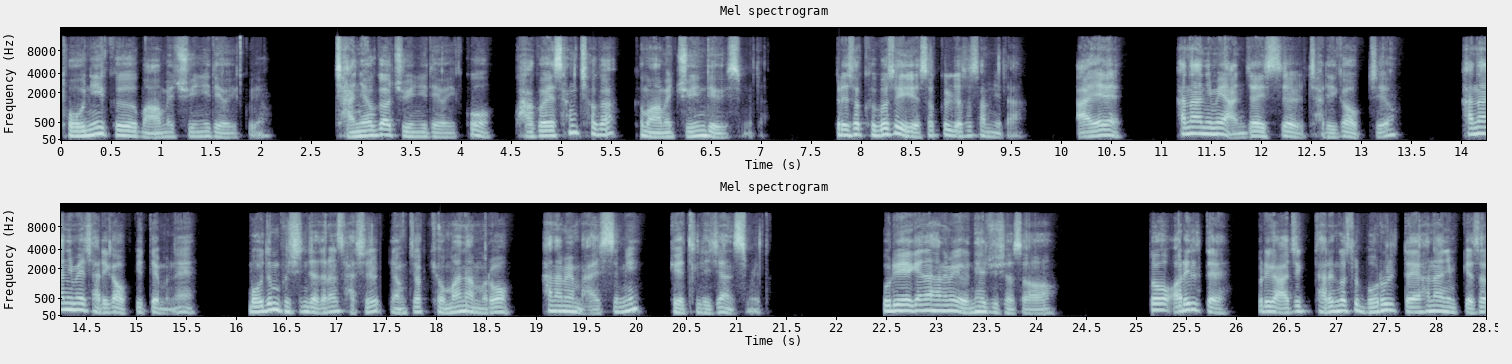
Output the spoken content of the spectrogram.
돈이 그 마음의 주인이 되어 있고요. 자녀가 주인이 되어 있고 과거의 상처가 그 마음의 주인 되어 있습니다. 그래서 그것에 의해서 끌려서 삽니다. 아예 하나님의 앉아 있을 자리가 없지요. 하나님의 자리가 없기 때문에 모든 불신자들은 사실 영적 교만함으로 하나님의 말씀이 귀에 들리지 않습니다. 우리에게는 하나님의 은혜 주셔서 또 어릴 때 우리가 아직 다른 것을 모를 때 하나님께서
